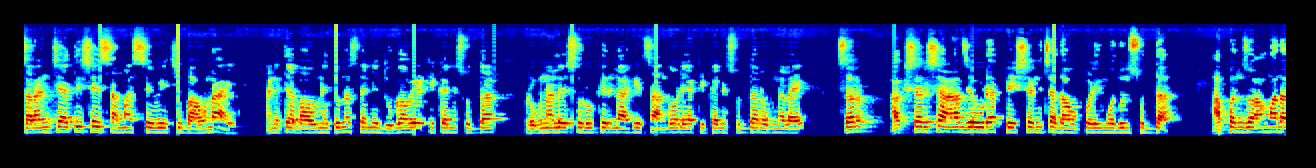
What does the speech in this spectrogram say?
सरांची अतिशय समाजसेवेची भावना आहे. आणि त्या भावनेतूनच त्यांनी दुगाव या ठिकाणी सुद्धा रुग्णालय सुरू केलेलं आहे. चांदवड या ठिकाणी सुद्धा रुग्णालय सर अक्षरशः आज एवढ्या पेशंटच्या धावपळीमधून सुद्धा आपण जो आम्हाला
